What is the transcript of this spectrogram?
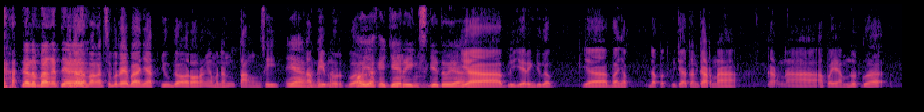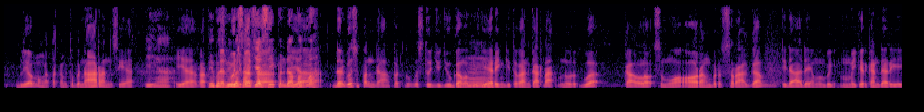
dalam banget ya. Itu dalam banget. Sebenarnya banyak juga orang-orang yang menentang sih. Iya. Tapi menentang. menurut gua- Oh iya kayak Jerings gitu ya. Ya beli jaring juga ya banyak dapat hujatan karena karena apa ya? Menurut gua beliau mengatakan kebenaran sih ya. Iya. Iya karena Bebas-bebas aja se- sih pendapat iya, mah. Dan gue sependapat, gue setuju juga sama beli jaring gitu kan. Karena menurut gua kalau semua orang berseragam tidak ada yang memikirkan dari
